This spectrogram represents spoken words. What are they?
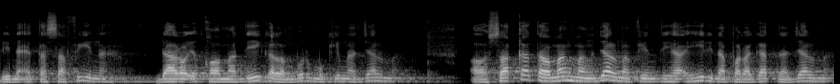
dina eta safinah daro iqamati kalembur mukimna jalma Osaka mang mangjalma fintihahi dina paragatna jalma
